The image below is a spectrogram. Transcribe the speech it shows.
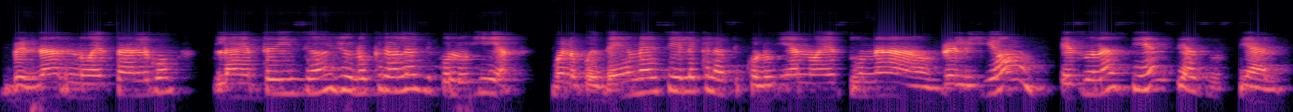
¿verdad? No es algo, la gente dice, ay, yo no creo en la psicología. Bueno, pues déjeme decirle que la psicología no es una religión, es una ciencia social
